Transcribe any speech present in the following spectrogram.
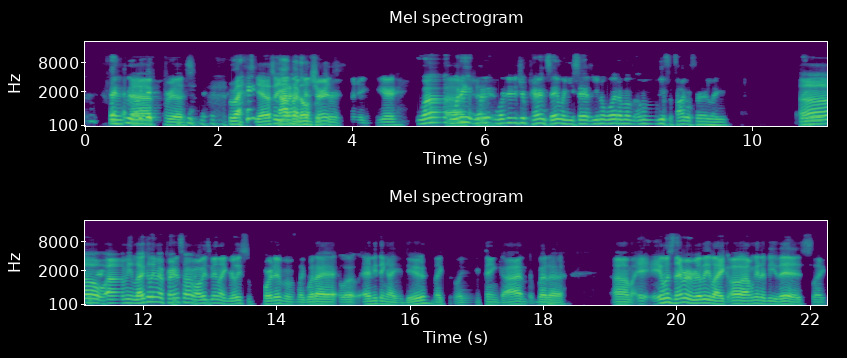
Thank you. Nah, for real. right? Yeah, that's why you Nah, gotta but have no, for insurance on your gear. What Uh, what did sure. what did what did your parents say when you said you know what I'm a, I'm gonna be a photographer like Like, Oh, I mean, luckily my parents have always been like really supportive of like what I what, anything I do. Like, like thank God. But uh, um, it, it was never really like, oh, I'm gonna be this. Like,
